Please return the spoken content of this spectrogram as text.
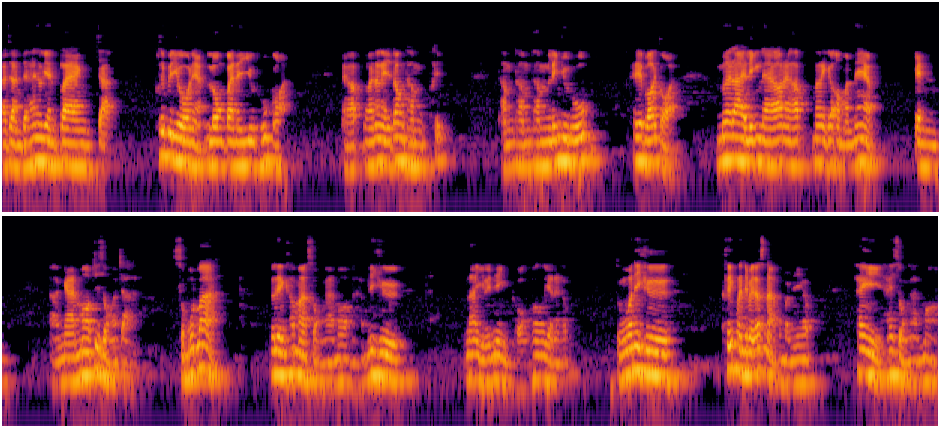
อาจารย์จะให้นักเรียนแปลงจากคลิปวิดีโอเนี่ยลงไปใน YouTube ก่อน นะครับเพราะฉะนั้นนักเรียนจะต้องทำคลิปทำทำทำลิงก์ YouTube ให้เรียบร้อยก่อน เมื่อได้ลิงก์แล้วนะครับนักเรียนก็เอามาแนบเป็นงานมอบที่ส่งอาจารย์ สมมุติว่านักเรียนเข้ามาส่งงานมอบนะครับ นี่คือหน้า e-learning ของห้องเรียนนะครับ สมมติว่านี่คือคลิปมันจะเป็นลักษณะของแบบนี้ครับ ให้ให้ส่งงานมอบ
